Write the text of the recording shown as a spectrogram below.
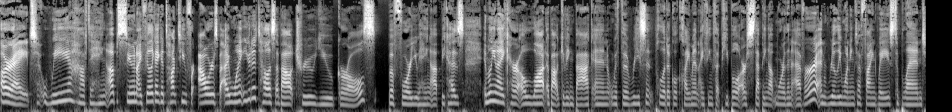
All right. We have to hang up soon. I feel like I could talk to you for hours, but I want you to tell us about True U Girls before you hang up because Emily and I care a lot about giving back. And with the recent political climate, I think that people are stepping up more than ever and really wanting to find ways to blend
